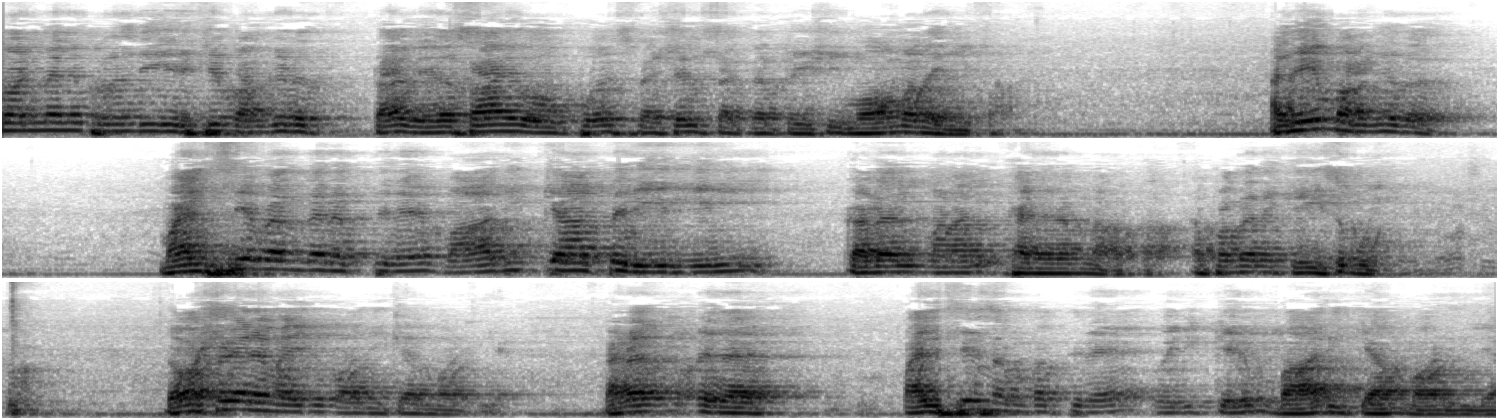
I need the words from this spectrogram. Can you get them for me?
ഗവൺമെന്റ് പ്രതിനിധീകരിച്ച് പങ്കെടുത്ത വ്യവസായ വകുപ്പ് സ്പെഷ്യൽ സെക്രട്ടറി ശ്രീ മുഹമ്മദ് അനീഫ. അദ്ദേഹം പറഞ്ഞത് മത്സ്യബന്ധനത്തിനെ ബാധിക്കാത്ത രീതിയിൽ കടൽ മണൽ ഖനനം നടത്താം. അപ്പൊ തന്നെ കേസ് പോയി. ദോഷകരമായിട്ട് ബാധിക്കാൻ പാടില്ല. കടൽ മത്സ്യസമ്പത്തിനെ ഒരിക്കലും ബാധിക്കാൻ പാടില്ല.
